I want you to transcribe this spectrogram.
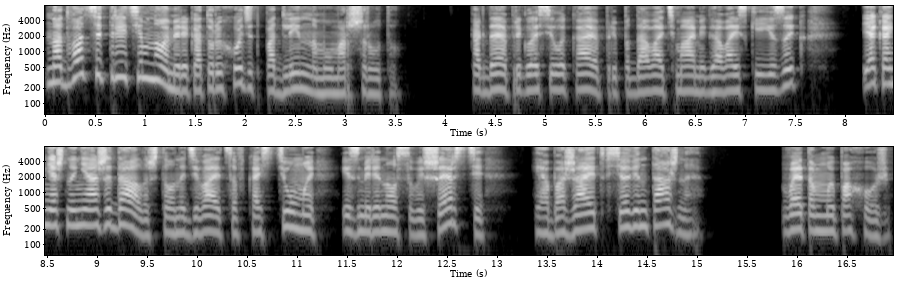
на 23-м номере, который ходит по длинному маршруту. Когда я пригласила Кая преподавать маме гавайский язык, я, конечно, не ожидала, что он одевается в костюмы из мериносовой шерсти и обожает все винтажное. В этом мы похожи.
